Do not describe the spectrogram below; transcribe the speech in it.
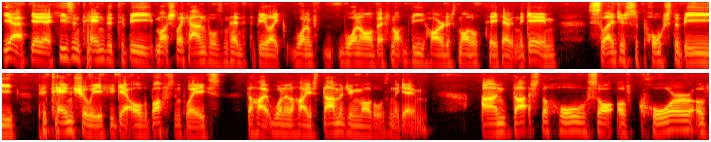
Yeah, yeah, yeah. He's intended to be much like Anvil's intended to be like one of one of, if not the hardest model to take out in the game. Sledge is supposed to be potentially, if you get all the buffs in place, the high, one of the highest damaging models in the game. And that's the whole sort of core of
